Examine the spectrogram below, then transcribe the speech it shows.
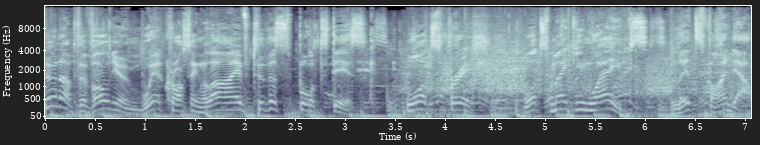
Turn up the volume. We're crossing live to the sports desk. What's fresh? What's making waves? Let's find out.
